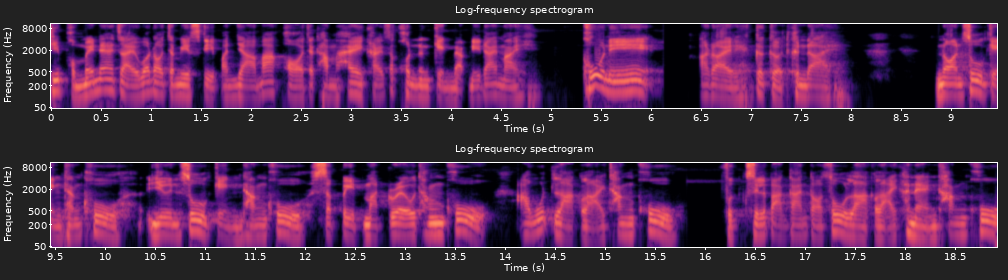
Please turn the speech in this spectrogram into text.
ที่ผมไม่แน่ใจว่าเราจะมีสติปัญญามากพอจะทำให้ใครสักคนหนึ่งเก่งแบบนี้ได้ไหม คู่นี้อะไรก็เกิดขึ้นได้ นอนสู้เก่งทั้งคู่ ยืนสู้เก่งทั้งคู่ สปีดหมัดเร็วทั้งคู่ อาวุธหลากหลายทั้งคู่ ฝึกศิลปะการต่อสู้หลากหลายแขนงทั้งคู่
